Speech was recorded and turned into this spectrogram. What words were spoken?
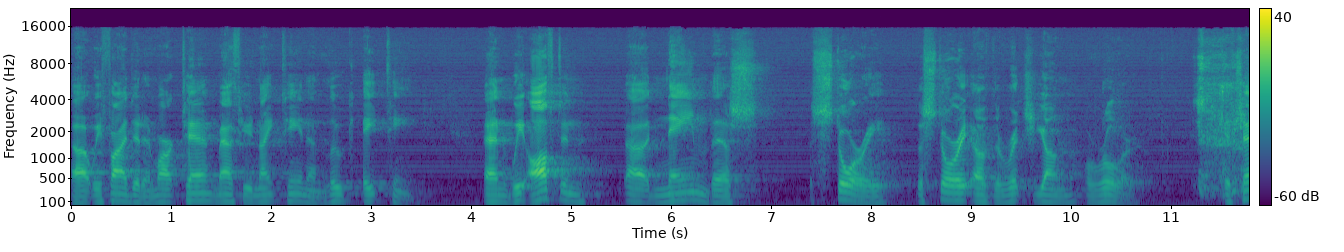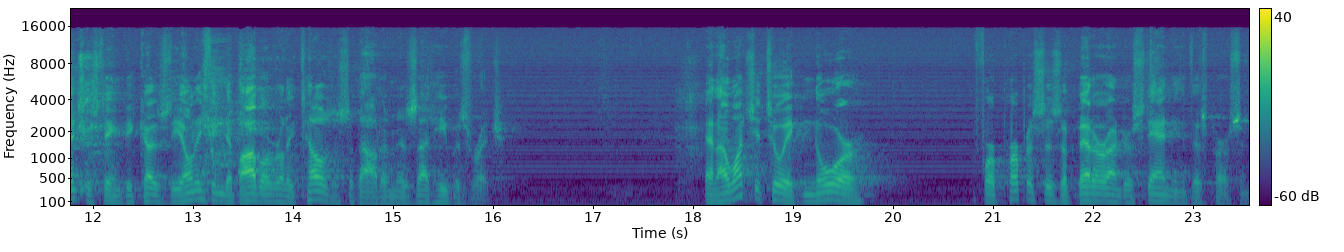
Uh, we find it in Mark 10, Matthew 19, and Luke 18. And we often uh, name this story the story of the rich young ruler. It's interesting because the only thing the Bible really tells us about him is that he was rich. And I want you to ignore, for purposes of better understanding of this person,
